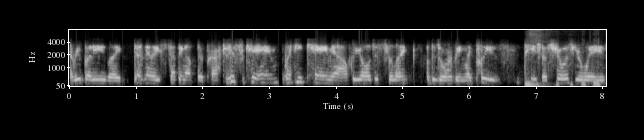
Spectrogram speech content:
Everybody like definitely stepping up their practice game. When he came, yeah, we all just were like absorbing. Like, please teach us, show us your ways.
